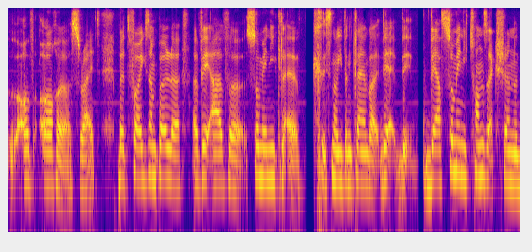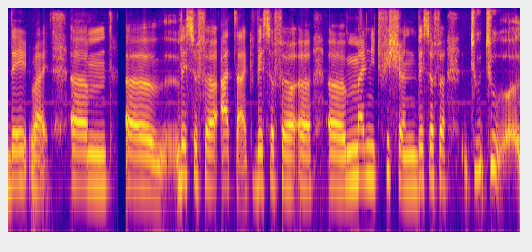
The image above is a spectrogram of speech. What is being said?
of horrors right? But for example uh, they have uh, so many cl- it's not even claimed, but there, there are so many transactions a day, right? Um, uh, they suffer attack, they suffer uh, uh, malnutrition, they suffer to to uh,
